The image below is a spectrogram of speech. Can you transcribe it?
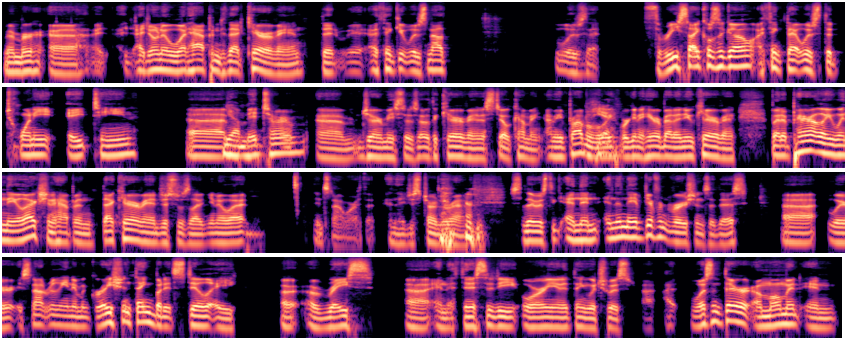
Remember, uh, I, I don't know what happened to that caravan. That I think it was not. Was that three cycles ago? I think that was the 2018 uh, midterm. Um, Jeremy says, "Oh, the caravan is still coming." I mean, probably yeah. we're going to hear about a new caravan, but apparently, when the election happened, that caravan just was like, you know what? it's not worth it and they just turned around so there was the and then and then they have different versions of this uh, where it's not really an immigration thing but it's still a a, a race uh, and ethnicity oriented thing which was I, wasn't there a moment in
